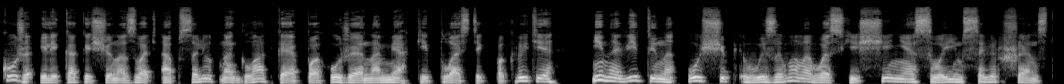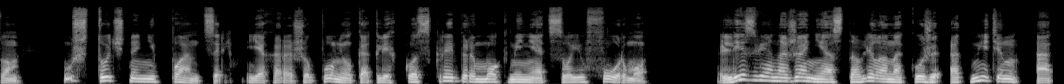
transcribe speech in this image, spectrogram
Кожа, или как еще назвать, абсолютно гладкая, похожая на мягкий пластик покрытие, и на вид и на ощупь вызывала восхищение своим совершенством. Уж точно не панцирь. Я хорошо помнил, как легко скребер мог менять свою форму. Лезвие ножа не оставляло на коже отметин, а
